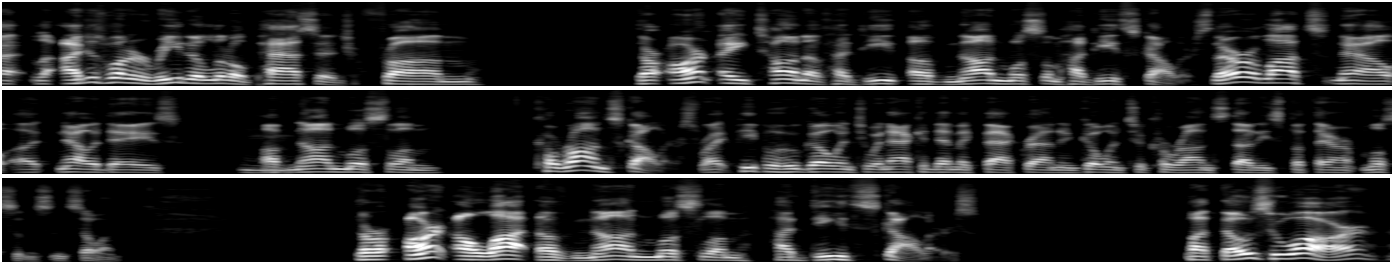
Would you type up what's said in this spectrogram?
I, l- I just want to read a little passage from. There aren't a ton of hadith of non-Muslim hadith scholars. There are lots now uh, nowadays of Mhm. non-Muslim Quran scholars, right? People who go into an academic background and go into Quran studies, but they aren't Muslims and so on. There aren't a lot of non-Muslim hadith scholars. But those who are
